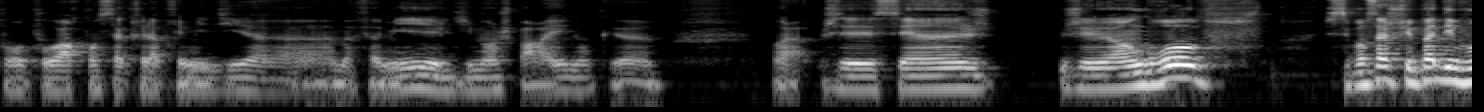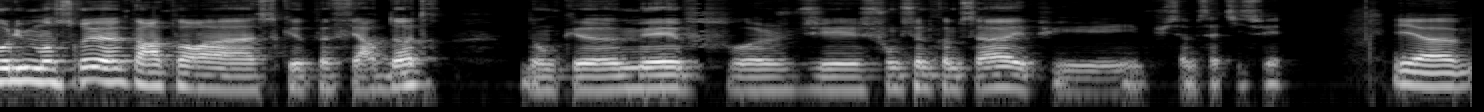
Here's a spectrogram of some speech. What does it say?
pour pouvoir consacrer l'après-midi à, ma famille et le dimanche pareil. Donc euh, voilà, c'est un, j'ai en gros, c'est pour ça que je fais pas des volumes monstrueux hein, par rapport à ce que peuvent faire d'autres. Donc, euh, mais je fonctionne comme ça et puis, puis ça me satisfait. Et euh,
